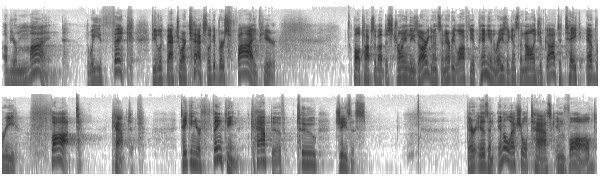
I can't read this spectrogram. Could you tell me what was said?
of your mind, the way you think. If you look back to our text, look at verse 5 here. Paul talks about destroying these arguments and every lofty opinion raised against the knowledge of God to take every thought captive, taking your thinking captive to Jesus. There is an intellectual task involved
